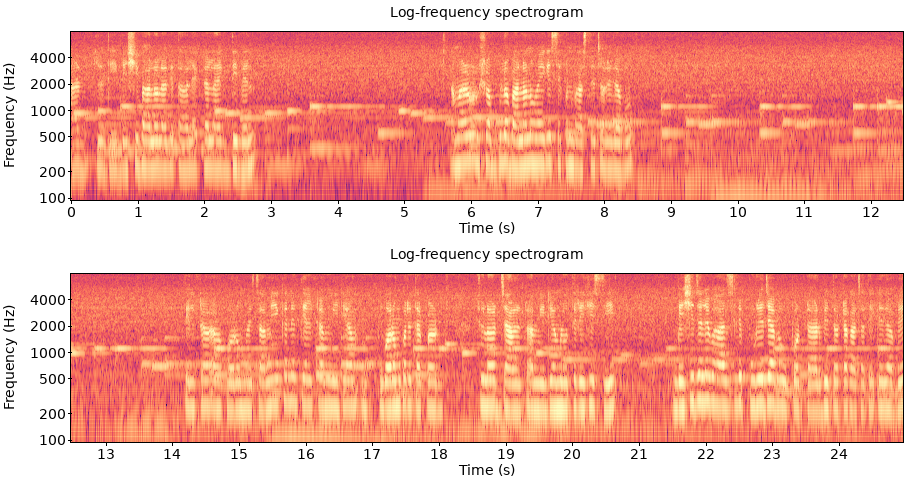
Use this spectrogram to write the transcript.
আর যদি বেশি ভালো লাগে, তাহলে একটা লাইক দিবেন। আমার সবগুলো বানানো হয়ে গেছে, এখন ভাজতে চলে যাব। তেলটা গরম হয়েছে। আমি এখানে তেলটা মিডিয়াম, গরম করে তারপর চুলার জালটা মিডিয়াম লোতে রেখেছি। বেশি জালে ভাজলে পুড়ে যাবে উপরটা আর ভিতরটা কাঁচা থেকে যাবে।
